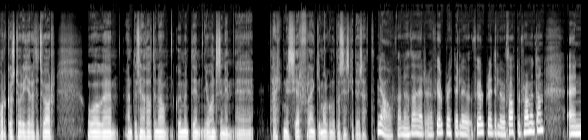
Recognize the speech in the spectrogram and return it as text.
borgastjóri hér eftir tvö ár og endur sína þáttin á Guðmundi Jóhansinni tækni sérfræðing í morgun út af sinns, getur við sagt. Já, þannig að það er fjölbreytilegur, fjölbreytilegur þáttur framöndan en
